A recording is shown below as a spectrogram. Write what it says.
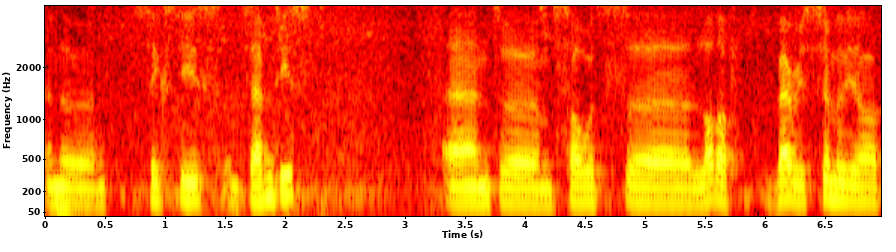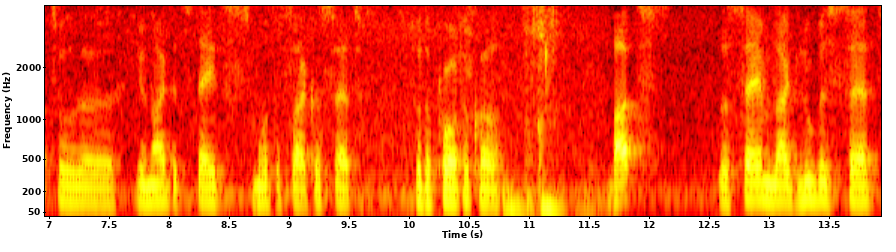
in the 60s and 70s. And um, so it's a lot of very similar to the United States motorcycle set to the protocol. But the same, like Lubis said,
